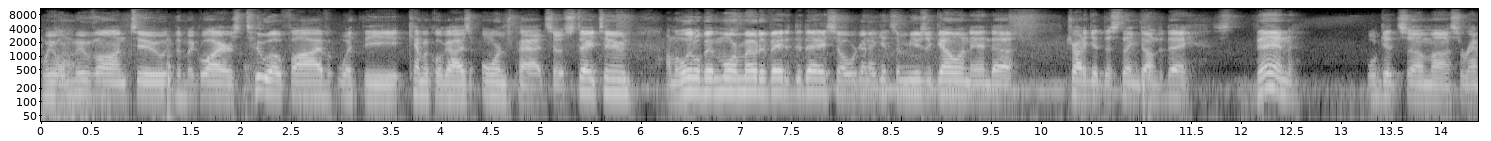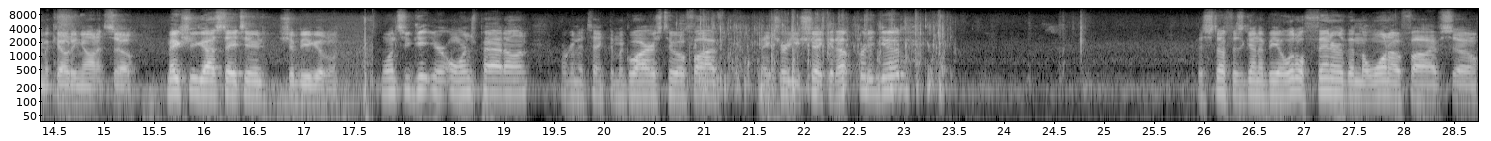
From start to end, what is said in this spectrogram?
we will move on to the Meguiar's 205 with the Chemical Guys orange pad. So stay tuned. I'm a little bit more motivated today, so we're gonna get some music going and uh, try to get this thing done today. Then we'll get some uh, ceramic coating on it. So make sure you guys stay tuned. Should be a good one. Once you get your orange pad on, we're gonna take the Meguiar's 205. Make sure you shake it up pretty good. This stuff is gonna be a little thinner than the 105, so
